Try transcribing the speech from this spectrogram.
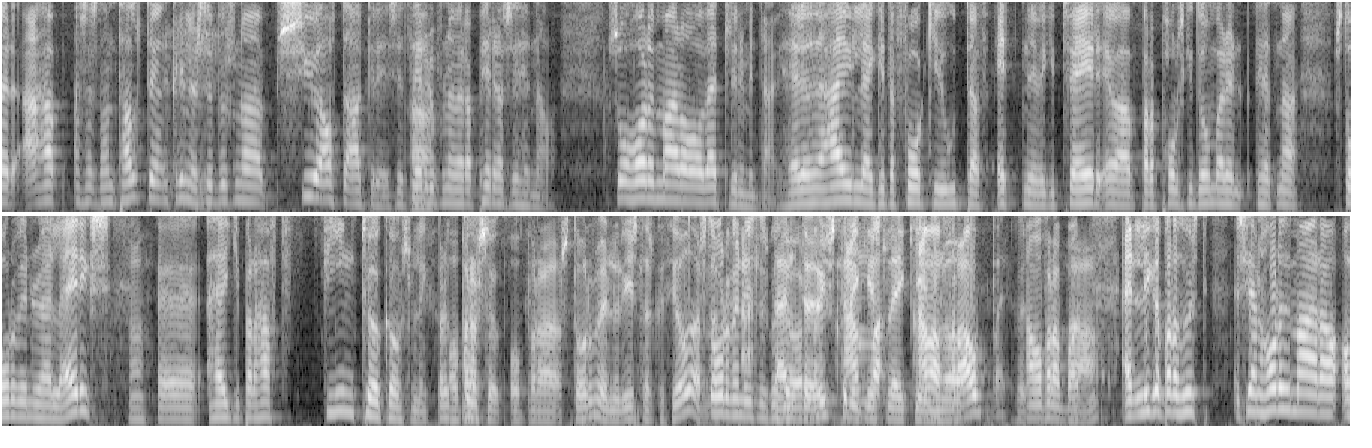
er að- hann, taldi grínlega upp svona 7-8 atriði sem þeir eru búin að vera að pyrra sig hérna á. Svo horfum maður á vellinum í dag. Þeir eru hæglega geta fókið út af einn ef ekki tveir ef að bara pólski dómarinn hérna, stórvinnur Ella Eiríks Já. uh, hefði ekki bara haft fín tök á þessu leik bara og, bara, bara stórvinnur íslensku þjóðar Stórvinur íslensku Dæmdu þjóðarinnar. Austuríkisleikin hann var frábær. Hann var frábær. Já. en líka bara þú veist síðan horfði maður á, á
